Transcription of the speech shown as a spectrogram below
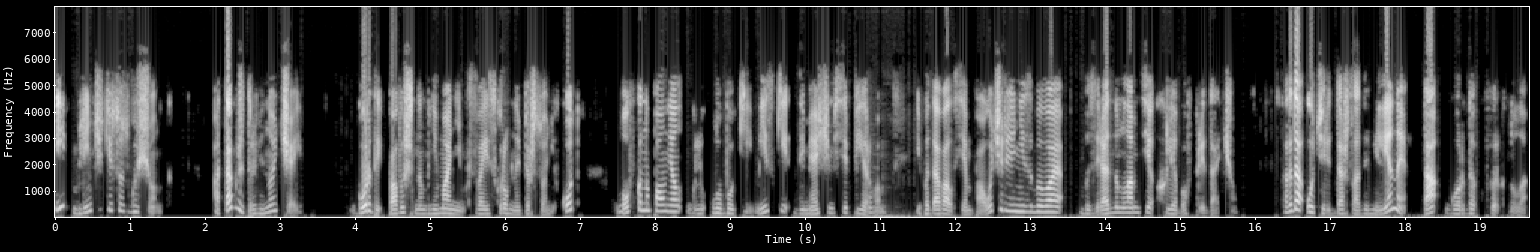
и блинчики со сгущенкой, а также травяной чай. Гордый повышенным вниманием к своей скромной персоне кот ловко наполнял глубокие миски дымящимся первым и подавал всем по очереди, не забывая об изрядном ломте хлеба в придачу. Когда очередь дошла до Милены, та гордо фыркнула.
